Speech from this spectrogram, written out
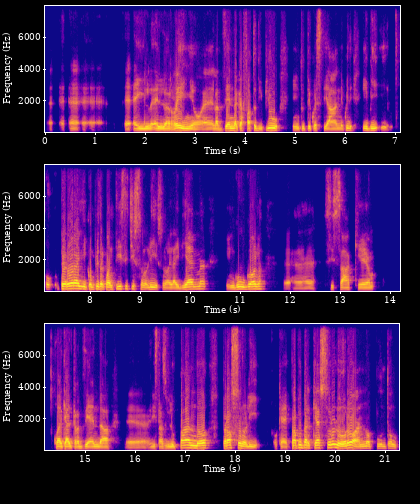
è, è, è, è il, il, regno, è l'azienda che ha fatto di più in tutti questi anni, quindi IB, per ora i computer quantistici sono lì, sono da IBM, in Google, eh, si sa che qualche altra azienda eh, li sta sviluppando, però sono lì, ok? Proprio perché solo loro hanno appunto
